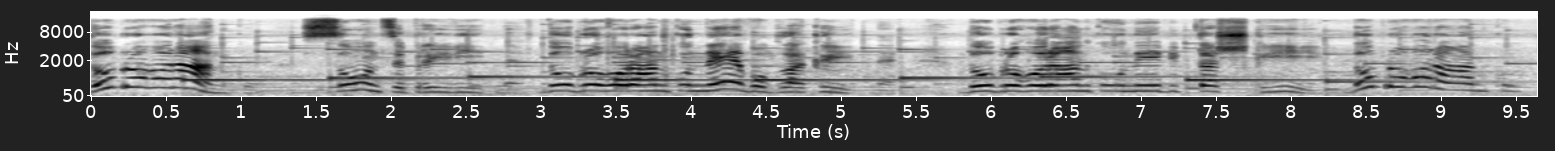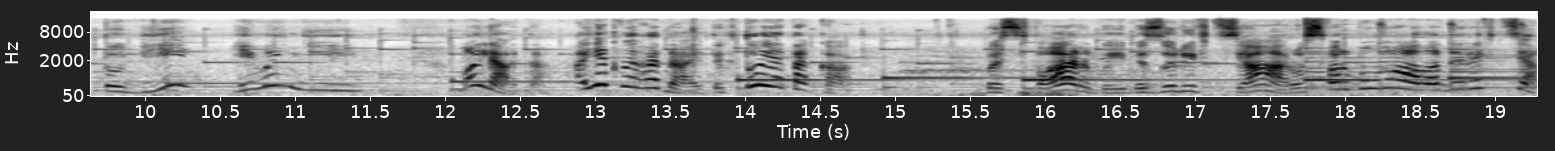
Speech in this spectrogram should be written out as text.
ранку, сонце привітне, доброго ранку небо блакитне, доброго ранку у небі пташки, доброго ранку тобі і мені. Малята, а як ви гадаєте, хто я така? Без фарби і без олівця розфарбувала деревця.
